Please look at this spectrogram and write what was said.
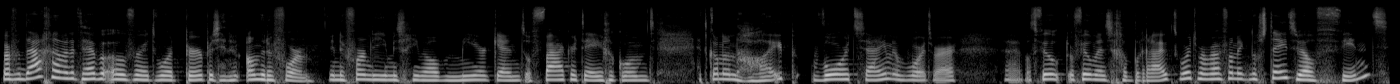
Maar vandaag gaan we het hebben over het woord purpose in een andere vorm. In de vorm die je misschien wel meer kent of vaker tegenkomt. Het kan een hype woord zijn, een woord waar uh, wat veel, door veel mensen gebruikt wordt, maar waarvan ik nog steeds wel vind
